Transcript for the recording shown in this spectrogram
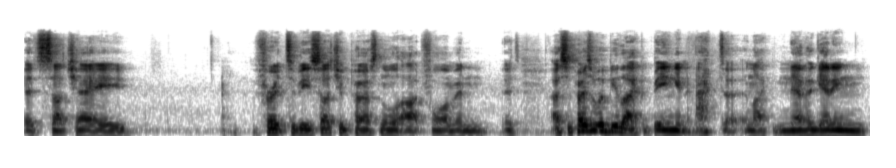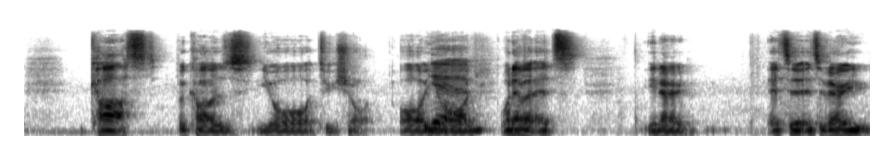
it's such a for it to be such a personal art form and it's I suppose it would be like being an actor and like never getting cast because you're too short or Yeah. you're whatever it's you know it's a it's a very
